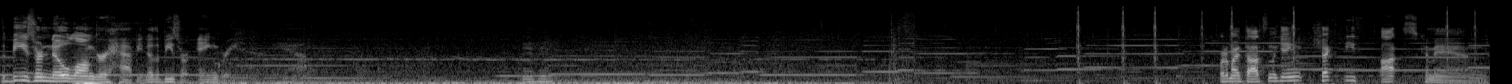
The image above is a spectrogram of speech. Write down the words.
The bees are no longer happy. No, the bees are angry. Yeah. Mm-hmm. What are my thoughts on the game? Check the thoughts command.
